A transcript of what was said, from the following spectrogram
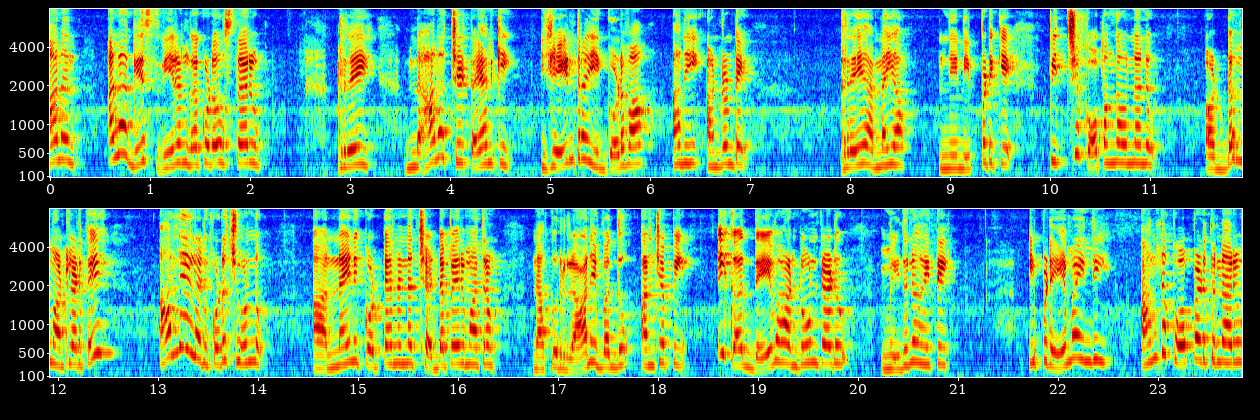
ఆనంద్ అలాగే శ్రీరంగ కూడా వస్తారు. రే నానొచ్చే టయానికి ఏంట్రా ఈ గొడవ అని అంటుంటే రే అన్నయ్య నేను ఇప్పటికే పిచ్చి కోపంగా ఉన్నాను. అడ్డం మాట్లాడితే అన్నయ్యలను కూడా చూడను. ఆ అన్నయ్యని కొట్టానన్న చెడ్డ పేరు మాత్రం నాకు రానివ్వద్దు అని చెప్పి ఇక దేవ అంటూ ఉంటాడు. మిథున అయితే ఇప్పుడు ఏమైంది అంత కోప్పడుతున్నారు.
